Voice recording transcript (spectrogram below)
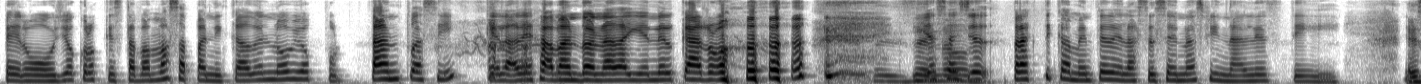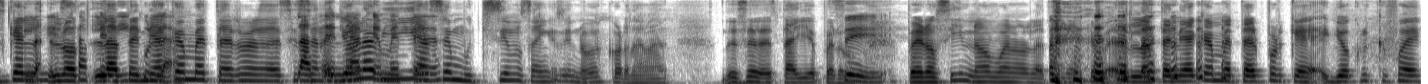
pero yo creo que estaba más apanicado el novio por tanto así que la deja abandonada ahí en el carro. y esa es prácticamente de las escenas finales de es que la, lo, la, tenía que meter, ¿verdad? Esa la escena. Yo la vi meter. hace muchísimos años y no me acordaba de ese detalle, pero sí, pero sí no, bueno, la tenía, que, la tenía que meter porque yo creo que fue,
